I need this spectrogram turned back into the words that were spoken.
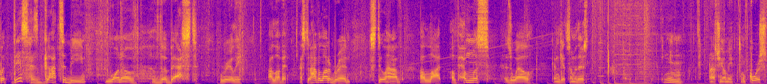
but this has got to be one of the best. Really, I love it. I still have a lot of bread, still have a lot of hummus as well. Gonna get some of this. Mmm, that's yummy. Of course,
